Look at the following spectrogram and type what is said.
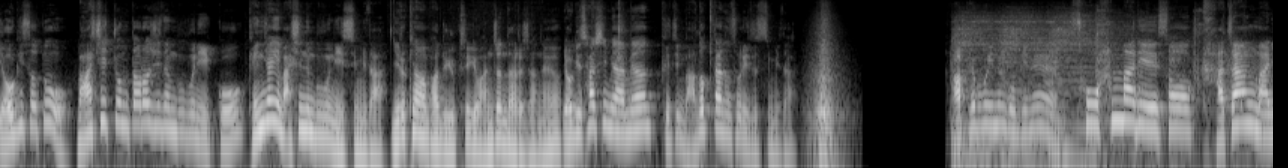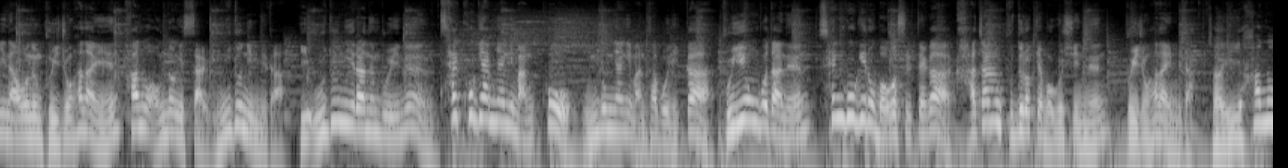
여기서도 맛이 좀 떨어지는 부분이 있고 굉장히 맛있는 부분이 있습니다. 이렇게만 봐도 육색이 완전 다르잖아요. 여기 사시미 하면 그 집 맛없다는 소리 듣습니다. 앞에 보이는 고기는 소 한 마리에서 가장 많이 나오는 부위 중 하나인 한우 엉덩이살 우둔입니다. 이 우둔이라는 부위는 살코기 함량이 많고 운동량이 많다 보니까 부위용보다는 생고기로 먹었을 때가 가장 부드럽게 먹을 수 있는 부위 중 하나입니다. 자, 이 한우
